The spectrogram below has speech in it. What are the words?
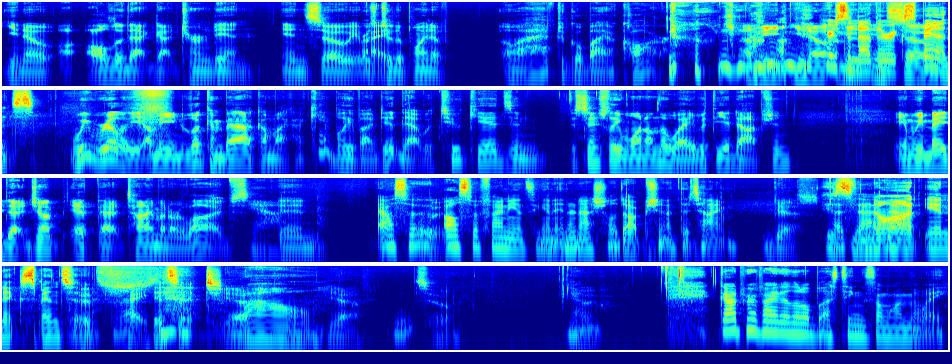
you know, all of that got turned in, and so it was to the point of, oh, I have to go buy a car. I mean, you know, I Here's mean, another and so expense. We really, I mean, looking back, I'm like, I can't believe I did that with two kids and essentially one on the way with the adoption. And we made that jump at that time in our lives. Yeah. And also also financing an international adoption at the time. yes. It's That's- not that- inexpensive, It's- right? Is it? Yeah. Wow. Yeah. So Yeah. God provided little blessings along the way.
